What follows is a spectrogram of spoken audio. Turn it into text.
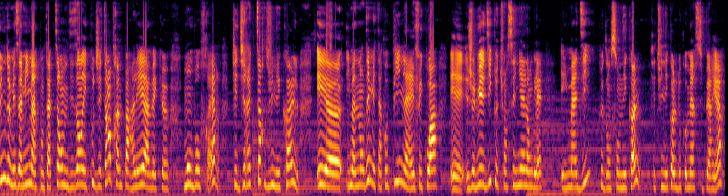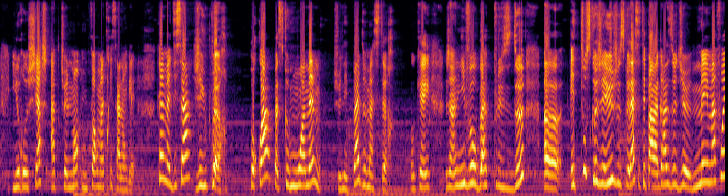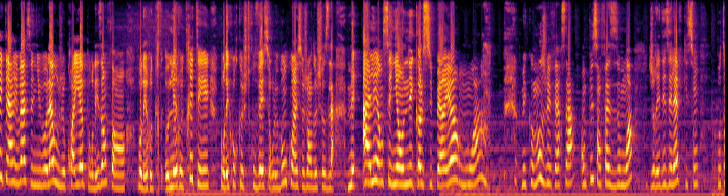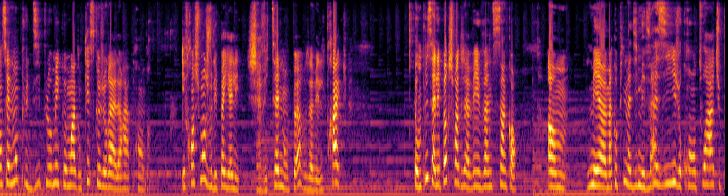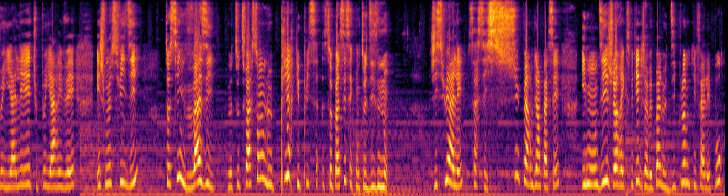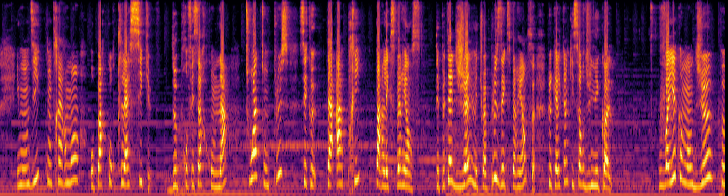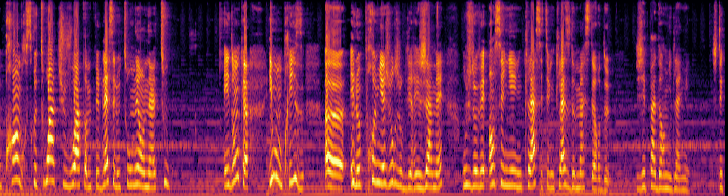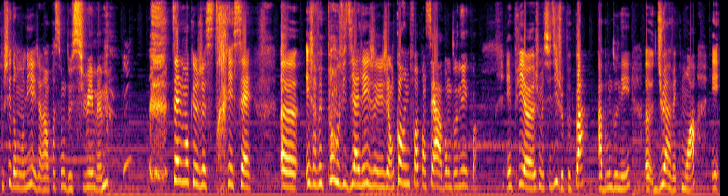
une de mes amies m'a contacté en me disant, écoute, j'étais en train de parler avec euh, mon beau-frère qui est directeur d'une école et euh, il m'a demandé, mais ta copine, là, elle fait quoi? Et je lui ai dit que tu enseignais l'anglais. Et il m'a dit que dans son école, qui est une école de commerce supérieure, il recherche actuellement une formatrice à l'anglais. Quand elle m'a dit ça, j'ai eu peur. Pourquoi? Parce que moi-même, je n'ai pas de master. Ok, j'ai un niveau bac plus 2 euh, et tout ce que j'ai eu jusque-là, c'était par la grâce de Dieu. Mais ma foi était arrivée à ce niveau-là où je croyais pour les enfants, pour les, les retraités, pour les cours que je trouvais sur le bon coin et ce genre de choses-là. Mais aller enseigner en école supérieure, moi, mais comment je vais faire ça En plus, en face de moi, j'aurai des élèves qui sont potentiellement plus diplômés que moi. Donc, qu'est-ce que j'aurai à leur apprendre Et franchement, je voulais pas y aller. J'avais tellement peur, j'avais le trac. En plus, à l'époque, je crois que j'avais 25 ans. Hum, mais euh, ma copine m'a dit, mais vas-y, je crois en toi, tu peux y aller, tu peux y arriver. Et je me suis dit, Tossine, vas-y. De toute façon, le pire qui puisse se passer, c'est qu'on te dise non. J'y suis allée, ça s'est super bien passé. Ils m'ont dit, je leur ai expliqué que j'avais pas le diplôme qu'il fallait pour. Ils m'ont dit, contrairement au parcours classique de professeur qu'on a, toi, ton plus, c'est que tu as appris par l'expérience. Tu es peut-être jeune, mais tu as plus d'expérience que quelqu'un qui sort d'une école. Vous voyez comment Dieu peut prendre ce que toi, tu vois comme faiblesse et le tourner en atout. Et donc, ils m'ont prise. Euh, et le premier jour, j'oublierai jamais, où je devais enseigner une classe. C'était une classe de Master 2. J'ai pas dormi de la nuit. J'étais couchée dans mon lit et j'avais l'impression de suer même. Tellement que je stressais. Euh, et j'avais pas envie d'y aller. J'ai encore une fois pensé à abandonner, quoi. Et puis, euh, je me suis dit, je peux pas abandonner euh, Dieu avec moi. Et,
